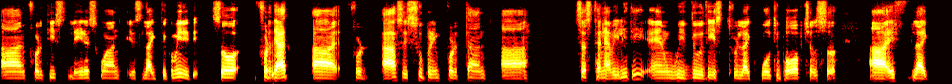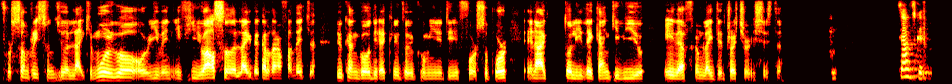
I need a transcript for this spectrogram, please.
And for this latest one is like the community. So for that, uh, for us, is super important uh, sustainability, and we do this through like multiple options. So uh, if like for some reason you like Emurgo, or even if you also like the Cardano Foundation, you can go directly to the community for support, and actually they can give you ADA from like the treasury system. Sounds good.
